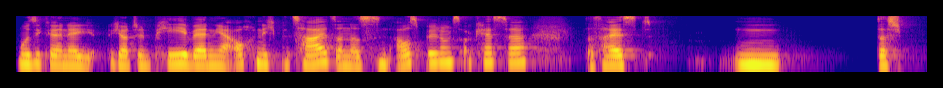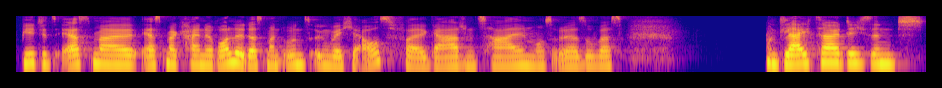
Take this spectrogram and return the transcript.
Musiker in der JNP werden ja auch nicht bezahlt, sondern es ist ein Ausbildungsorchester. Das heißt, das spielt jetzt erstmal erstmal keine Rolle, dass man uns irgendwelche Ausfallgagen zahlen muss oder sowas. Und gleichzeitig sind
